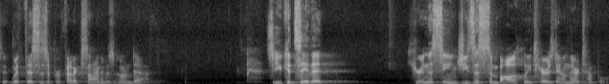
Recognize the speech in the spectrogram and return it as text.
to, with this as a prophetic sign of his own death. So you could say that here in the scene, Jesus symbolically tears down their temple,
